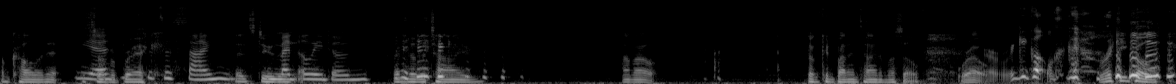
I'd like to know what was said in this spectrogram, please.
I'm calling it. Let's Yeah, have a break. It's a sign. Let's do this mentally done. another time. I'm out. Duncan Bannatyne and myself, we're out. Ricky Gulk. Ricky Gulk.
